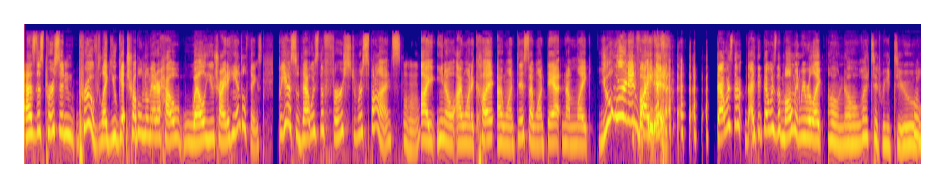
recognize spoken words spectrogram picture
as this person proved, like you get trouble no matter how well you try to handle things. But yeah, so that was the first response. Mhm. I, you know, I want to cut, I want this, I want that. And I'm like, you weren't invited. that was the, I think that was the moment we were like, oh no, what did we do?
